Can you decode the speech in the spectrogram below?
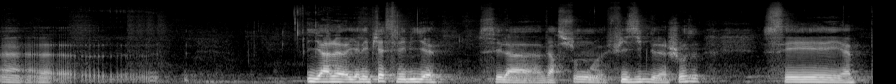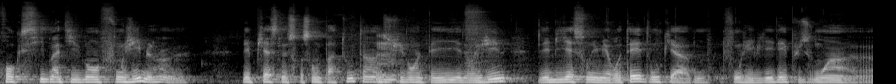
Euh, euh, Il y, a le- il y a les pièces et les billets. C'est la version physique de la chose. C'est approximativement fongible. hein. Les pièces ne se ressemblent pas toutes, hein, Mhm. suivant le pays d'origine. Les billets sont numérotés, donc il y a bon, une fongibilité plus ou moins euh,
